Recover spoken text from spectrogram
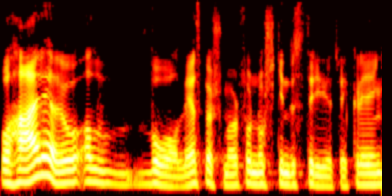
Og her er det jo alvorlige spørsmål for norsk industriutvikling,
